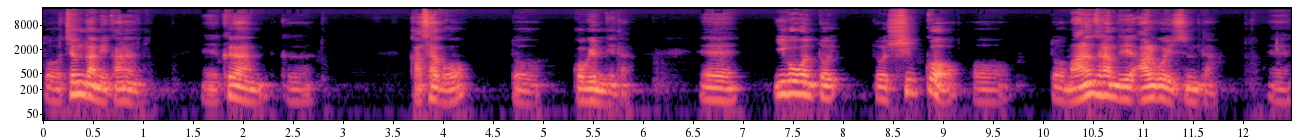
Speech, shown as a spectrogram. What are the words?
또 정감이 가는 예, 그러한 그 가사고 또 곡입니다. 예, 이 곡은 또, 또 쉽고 어, 또 많은 사람들이 알고 있습니다. 예,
